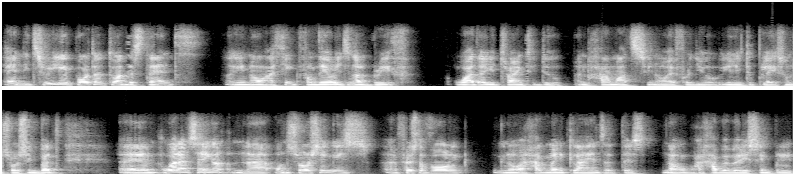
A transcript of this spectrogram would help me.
and it's really important to understand you know, I think from the original brief, what are you trying to do and how much, you know, effort you, you need to place on sourcing. But um, what I'm saying on, uh, on sourcing is, uh, first of all, you know, I have many clients that there's, no, I have a very simple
